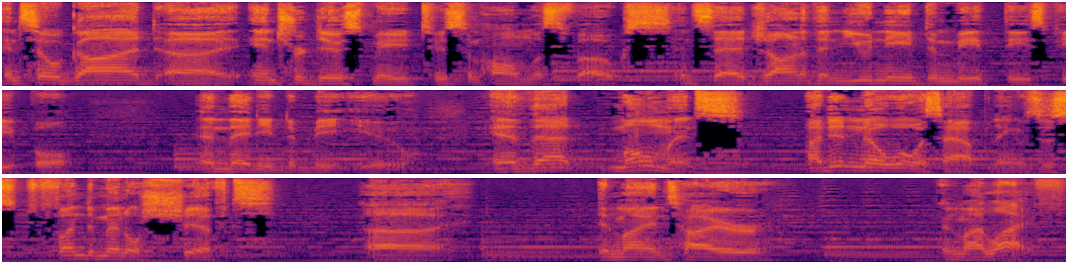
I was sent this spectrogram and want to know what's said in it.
until God uh, introduced me to some homeless folks and said, Jonathan, you need to meet these people and they need to meet you. And at that moment, I didn't know what was happening. It was this fundamental shift uh, in my entire, in my life.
